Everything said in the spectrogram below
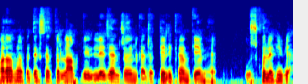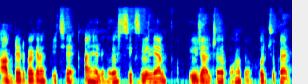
और आप यहाँ पे देख सकते हो लाभली लेजेंड जो इनका जो टेलीग्राम गेम है, उसको लेके भी अपडेट वगैरह पीछे आया है। देखो तो सिक्स मिलियन यूज़र जो है, वहाँ पे हो चुका है।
